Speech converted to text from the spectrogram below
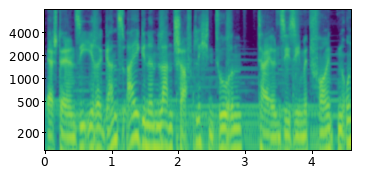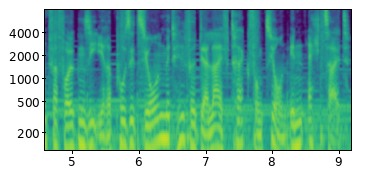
Erstellen Sie Ihre ganz eigenen landschaftlichen Touren, teilen Sie sie mit Freunden und verfolgen Sie Ihre Position mit Hilfe der Live-Track-Funktion in Echtzeit.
